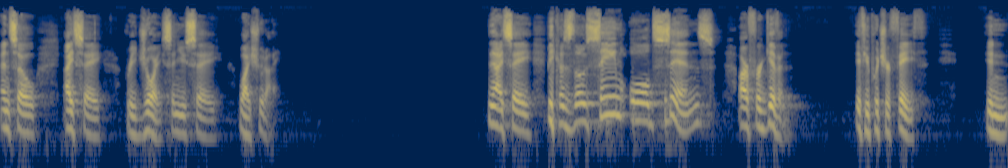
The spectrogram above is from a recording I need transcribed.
And so I say, rejoice. And you say, why should I? Then I say, because those same old sins are forgiven if you put your faith in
